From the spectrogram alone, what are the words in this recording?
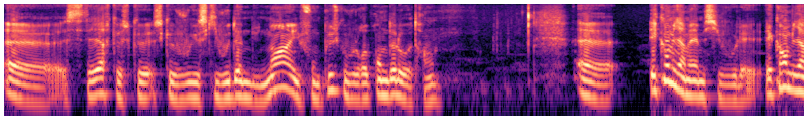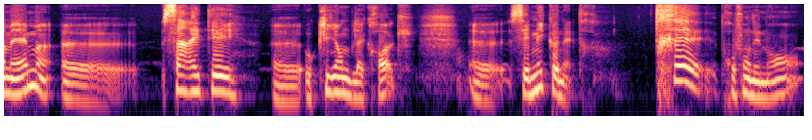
C'est-à-dire que ce, que, ce, vous, ce qui vous donne d'une main, ils font plus que vous le reprendre de l'autre. Hein. et quand bien même, si vous voulez, et quand bien même, s'arrêter aux clients de BlackRock, c'est méconnaître profondément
